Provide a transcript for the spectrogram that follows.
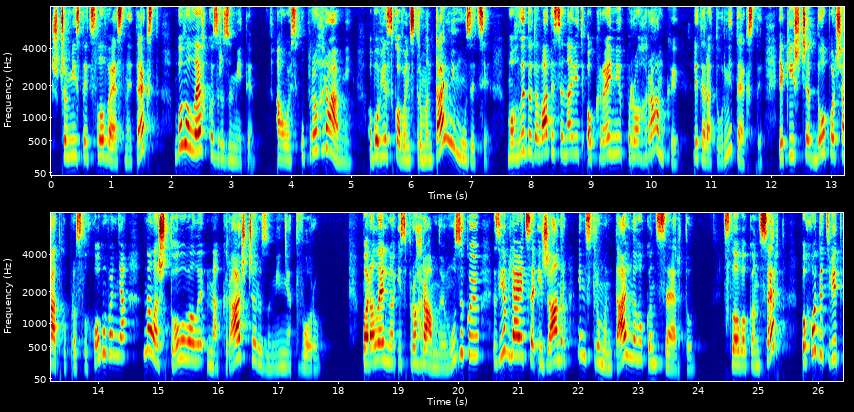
що містить словесний текст, було легко зрозуміти. А ось у програмній, обов'язково інструментальній музиці могли додаватися навіть окремі програмки, літературні тексти, які ще до початку прослуховування налаштовували на краще розуміння твору. Паралельно із програмною музикою з'являється і жанр інструментального концерту. Слово концерт походить від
